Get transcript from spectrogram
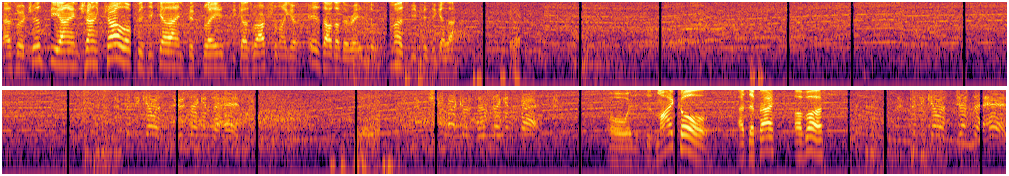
As we're just behind Giancarlo Fisichella in fifth place because Ralf Schumacher is out of the race, so it must be Fisichella. Safety car is two seconds ahead. Schumacher four seconds back. Oh, this is Michael at the back of us. Is just ahead.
